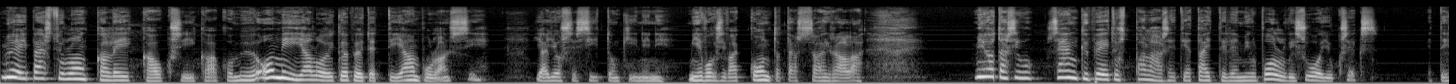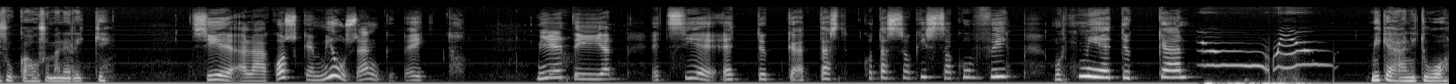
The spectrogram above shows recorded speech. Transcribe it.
Myö ei päästy lonkkaleikkauksiikaan, kun myö omi jaloi köpötettiin ambulanssiin. Ja jos se siitä on kiinni, niin mie voisi vaikka kontata sairaalaa. Mie otasi sänkypeitosta palaset ja taittelee miul polvisuojukseksi, ettei sukkahousu mene rikki. Sie älä koske miu sänkypeitto. Mie tiedän, et sie et tykkää tästä, kun tässä on kissakuvi, mut mie tykkään. Mikä ääni tuo?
